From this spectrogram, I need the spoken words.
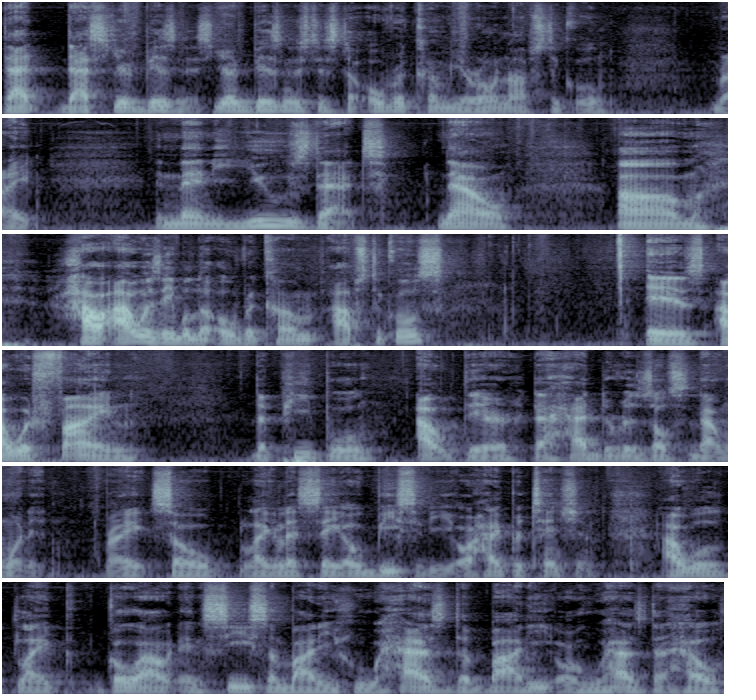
that that's your business. Your business is to overcome your own obstacle, right? And then use that. Now, um, how I was able to overcome obstacles is I would find the people out there that had the results that I wanted, right? So like let's say obesity or hypertension, I will like go out and see somebody who has the body or who has the health,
